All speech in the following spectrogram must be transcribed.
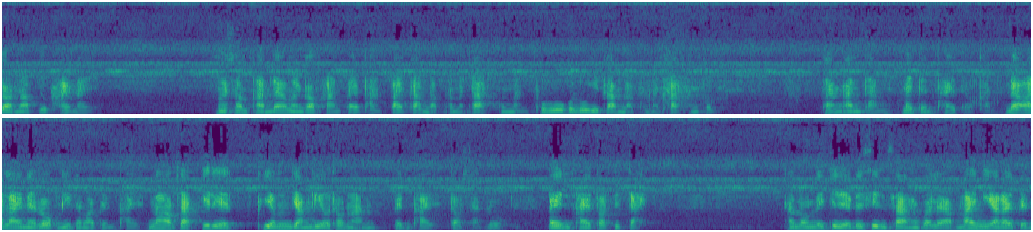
ต้อนรับอยู่ภายใน เมื่อสัมผัสแล้วมันก็ผ่านไปผ่านไปตามหลักธรรมชาติของมัน ผู้รู้ก็รู้อยู่ตามหลักธรรมชาติทั้งตนต่างอันต่างไม่เป็นภัยต่อกัน แล้วอะไรในโลกนี้จะมาเป็นภัย นอกจากกิเลสเพียงอย่างเดียวเท่านั้นเป็นภัยต่อสัตว์โลก เป็นภัยต่อจิตใจถ้าลงในกิเลสได้สิ้นสร้างลงไปแล้ว ไม่มีอะไรเป็น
